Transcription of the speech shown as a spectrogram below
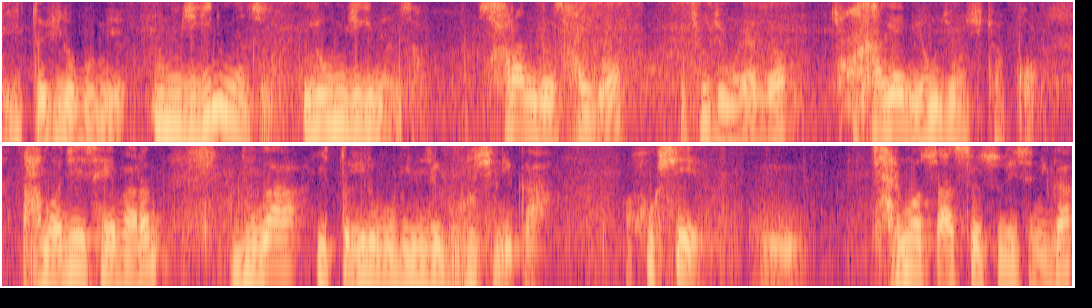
이토 히로부미 움직이면서 이게 움직이면서 사람들 사이로 조중을 해서 정확하게 명중을 시켰고 나머지 세 발은 누가 이토 히로부미인지 모르시니까 혹시 음, 잘못 쐈을 수도 있으니까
